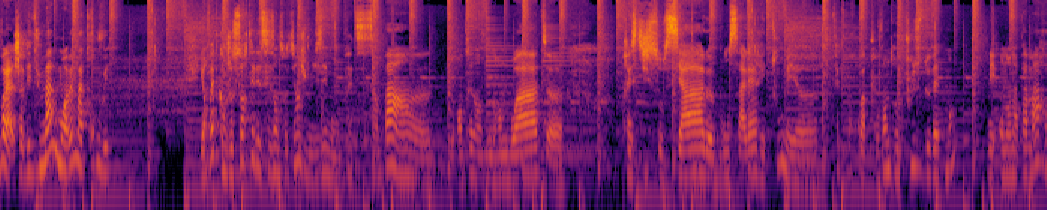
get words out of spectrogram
voilà, j'avais du mal moi-même à trouver. Et en fait, quand je sortais de ces entretiens, je me disais, bon, en fait, c'est sympa hein, euh, de rentrer dans une grande boîte, euh, prestige social, bon salaire et tout, mais en fait, pourquoi? Pour vendre plus de vêtements? Mais on n'en a pas marre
